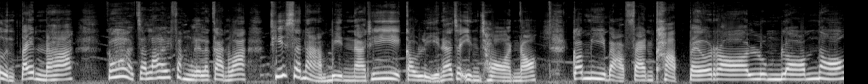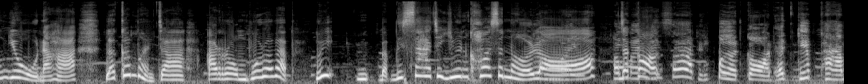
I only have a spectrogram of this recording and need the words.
ตื่นเต้นนะคะ ก็จะเล่าให้ฟังเลยละกันว่า ที่สนามบินนะที่เกาหลีน่าจะอินชอนเนาะก็มีแบบแฟนคลับไปรอลุมล้อมน้องอยู่นะคะ แล้วก็เหมือนจะอารมณ์พูดว่าแบบเฮ้ยแบบลิซ่าจะยื่นข้อเสนอเหรอ ทำไมจะกอดลิซ่าถึงเปิดก่อนแอดคลิปถาม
